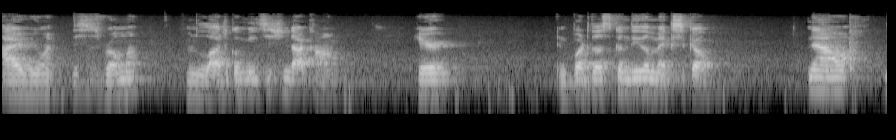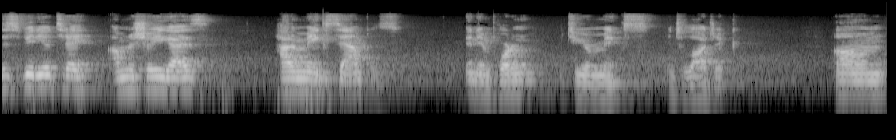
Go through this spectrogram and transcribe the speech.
Hi everyone, this is Roma from logicalmusician.com here in Puerto Escondido, Mexico. Now, this video today, I'm going to show you guys how to make samples and import them to your mix into Logic. Um,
